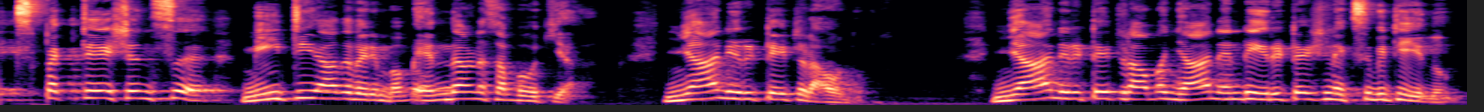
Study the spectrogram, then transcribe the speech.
എക്സ്പെക്റ്റേഷൻസ് മീറ്റ് ചെയ്യാതെ വരുമ്പം എന്താണ് സംഭവിക്കുക? ഞാൻ ഇറിറ്റേറ്റഡ് ആവുന്നു. ഞാൻ ഇറിറ്റേറ്റഡ് ആകുമ്പോൾ ഞാൻ എന്റെ ഇറിറ്റേഷൻ എക്സിബിറ്റ് ചെയ്യുന്നു.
